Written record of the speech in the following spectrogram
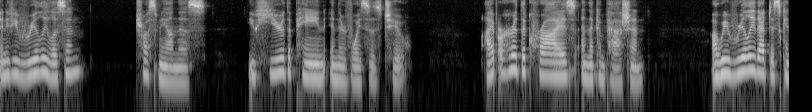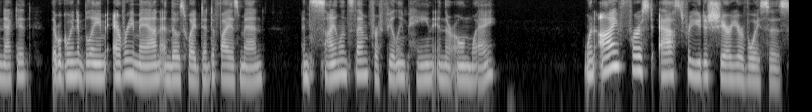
And if you really listen, trust me on this, you hear the pain in their voices too. I've heard the cries and the compassion. Are we really that disconnected that we're going to blame every man and those who identify as men and silence them for feeling pain in their own way? When I first asked for you to share your voices,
